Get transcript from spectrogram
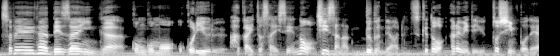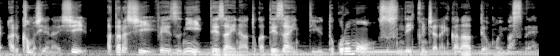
それがデザインが今後も起こりうる破壊と再生の小さな部分ではあるんですけど、ある意味で言うと進歩であるかもしれないし、新しいフェーズにデザイナーとかデザインっていうところも進んでいくんじゃないかなって思いますね。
